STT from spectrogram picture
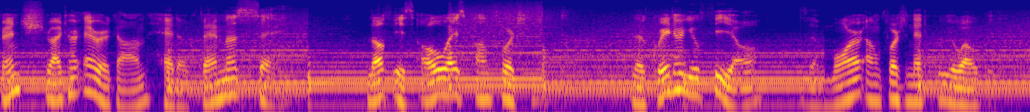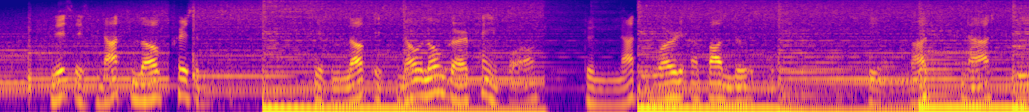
French writer Aragon had a famous saying Love is always unfortunate. The greater you feel, the more unfortunate you will be. This is not love prison. If love is no longer painful, do not worry about losing. It must not be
